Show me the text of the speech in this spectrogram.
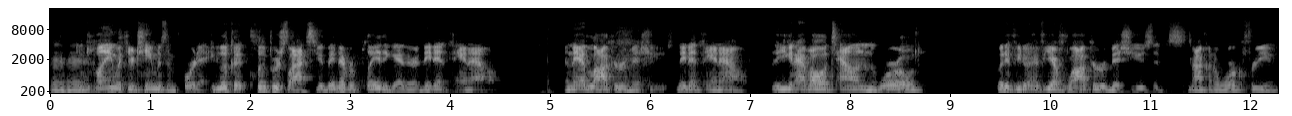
hmm And playing with your team is important. You look at Clippers last year; they never played together, and they didn't pan out. And they had locker room issues; they didn't pan out. You can have all the talent in the world, but if you don't, if you have locker room issues, it's not going to work for you.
